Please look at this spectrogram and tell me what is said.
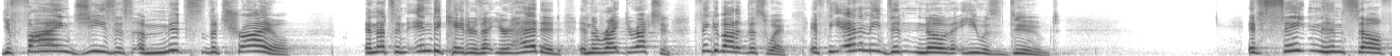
You find Jesus amidst the trial, and that's an indicator that you're headed in the right direction. Think about it this way if the enemy didn't know that he was doomed, if Satan himself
